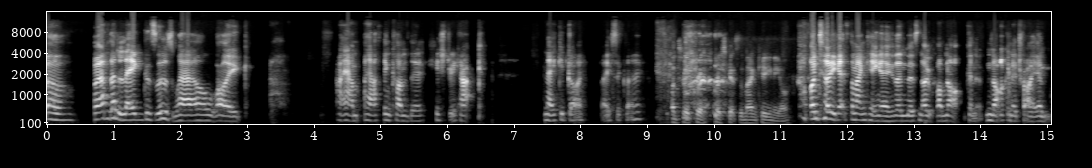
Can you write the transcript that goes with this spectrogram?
oh, and the legs as well. Like, I am. I think I'm the history hack naked guy, basically. Until Chris, Chris gets the mankini on. Until he gets the mankini, then there's no. I'm not gonna. Not gonna try and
